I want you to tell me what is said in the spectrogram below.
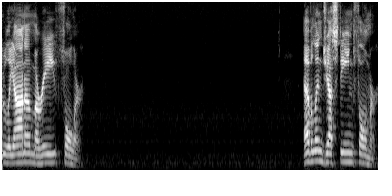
Juliana Marie Fuller. Evelyn Justine Fulmer.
